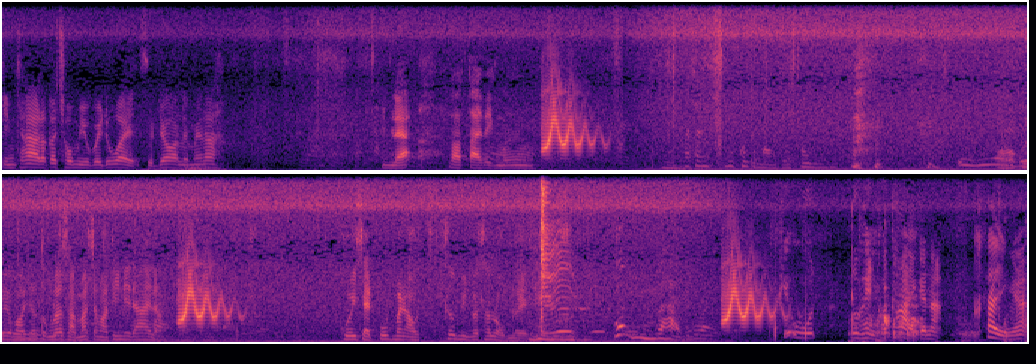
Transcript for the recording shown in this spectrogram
กินข้าวแล้วก็ชมวิวไปด้วย สุดยอดเลยไหมล่ะอิ่มแล้วรอตายไปอีกมือ ถ้าฉันไม่ควรจะมองตัวซุ่มอ๋อคุยกับหมอเจ้าตุงแล้วสามารถจะมาที่นี่ได้เหรอคุยเสร็จปุ๊บมันเอาเครื่องบินมาถล่มเลยพี่อูดหนูเห็นเขาถ่ายกันอะใส่อย่างเงี้ย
